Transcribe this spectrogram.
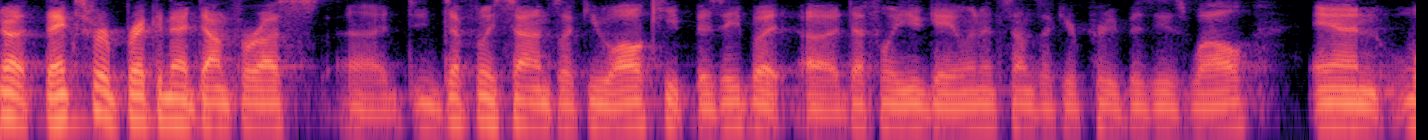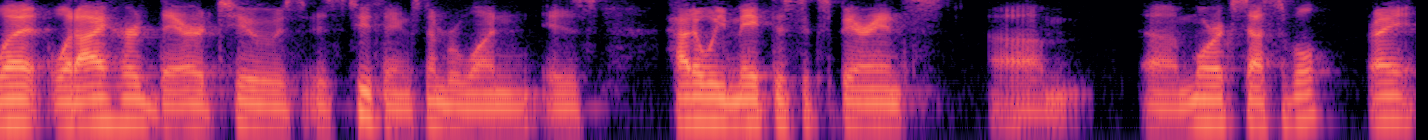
No, thanks for breaking that down for us. Uh, it definitely sounds like you all keep busy, but uh, definitely you, Galen, it sounds like you're pretty busy as well. And what what I heard there too is, is two things. Number one is how do we make this experience um, uh, more accessible, right,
